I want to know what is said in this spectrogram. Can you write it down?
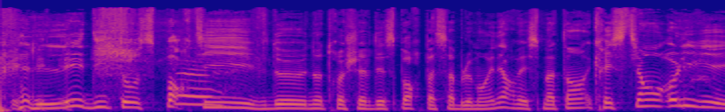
L'édito sportif de notre chef des sports passablement énervé ce matin, Christian Olivier.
